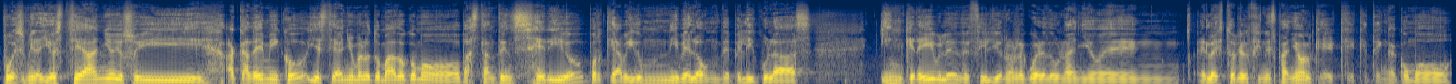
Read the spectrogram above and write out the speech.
Pues mira, yo este año, yo soy académico y este año me lo he tomado como bastante en serio porque ha habido un nivelón de películas increíble. Es decir, yo no recuerdo un año en, en la historia del cine español que, que, que, tenga como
